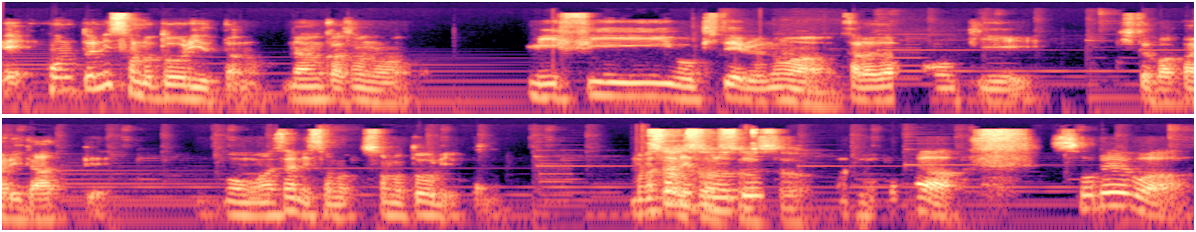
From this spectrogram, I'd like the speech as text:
え、本当にその通り言ったの？なんかその、ミッフィーを着てるのは体の大きい人ばかりだって。もうまさにそのその通り言ったの。まさにその通りだから、それは、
